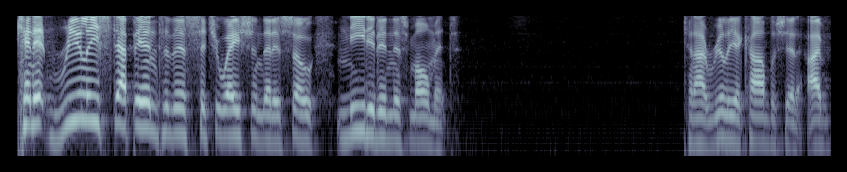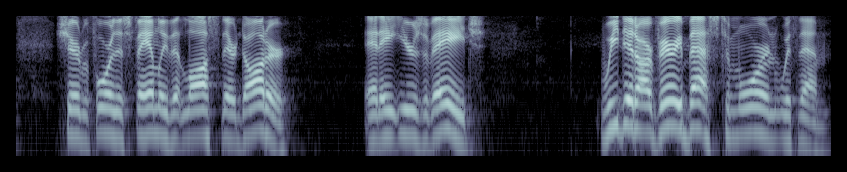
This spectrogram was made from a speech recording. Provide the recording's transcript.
Can it really step into this situation that is so needed in this moment? Can I really accomplish it? I've shared before this family that lost their daughter at eight years of age. We did our very best to mourn with them,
